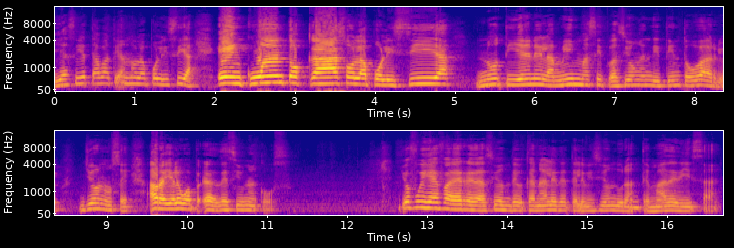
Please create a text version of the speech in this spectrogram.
Y así está bateando la policía. ¿En cuántos casos la policía no tiene la misma situación en distintos barrios? Yo no sé. Ahora yo le voy a decir una cosa. Yo fui jefa de redacción de canales de televisión durante más de 10 años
